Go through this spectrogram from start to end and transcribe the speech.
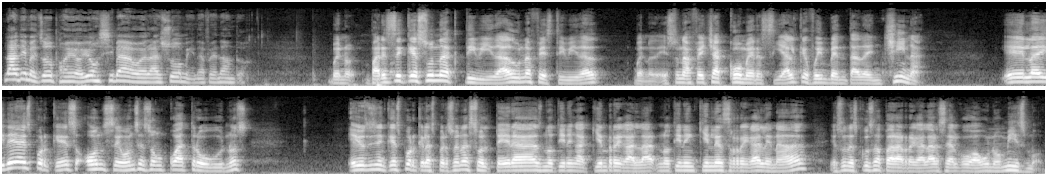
拉丁美洲的朋友用西班牙文来说明呢？菲纳多。Bueno, parece que es una actividad, una festividad, bueno, es una fecha comercial que fue inventada en China. Eh, la idea es porque es 11, 11 son cuatro unos. Ellos dicen que es porque las personas solteras no tienen a quién regalar, no tienen quien les regale nada. Es una excusa para regalarse algo a uno mismo.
